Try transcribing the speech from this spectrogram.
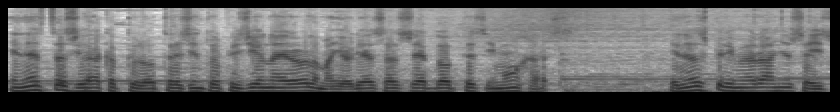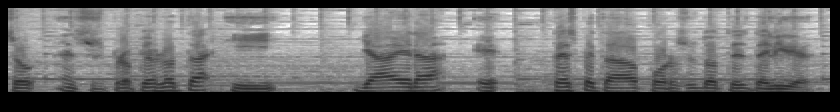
En esta ciudad capturó 300 prisioneros, la mayoría sacerdotes y monjas. En esos primeros años se hizo en su propia flota y ya era eh, respetado por sus dotes de líder.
